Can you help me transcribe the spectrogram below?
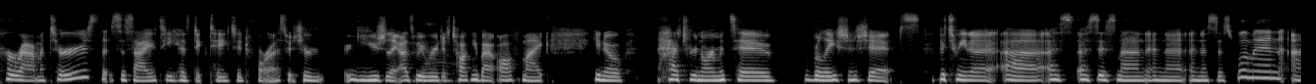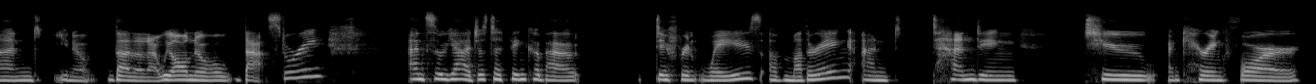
parameters that society has dictated for us, which are usually, as we were just talking about off mic, you know, heteronormative relationships between a a cis man and a, and a cis woman, and you know, da da da. We all know that story, and so yeah, just to think about different ways of mothering and tending to and caring for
